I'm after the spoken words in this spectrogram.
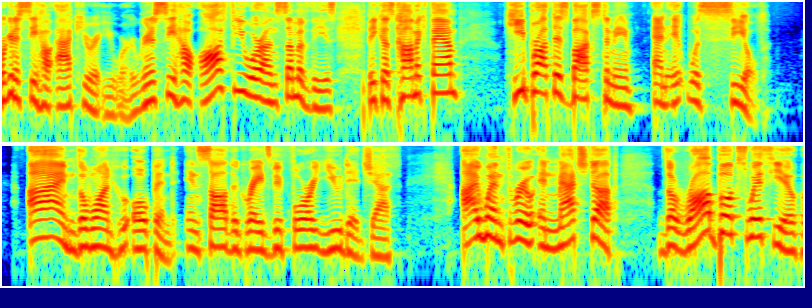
We're going to see how accurate you were. We're going to see how off you were on some of these because Comic Fam, he brought this box to me and it was sealed. I'm the one who opened and saw the grades before you did, Jeff. I went through and matched up the raw books with you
